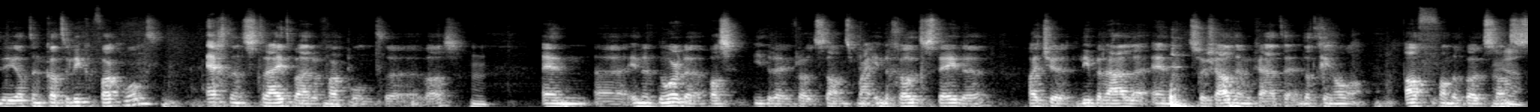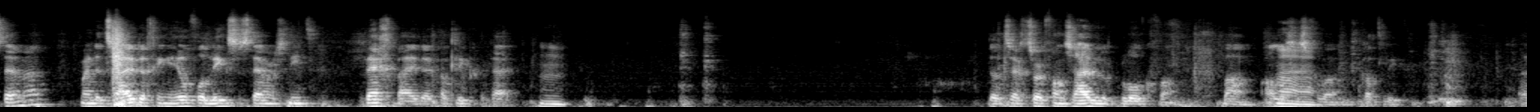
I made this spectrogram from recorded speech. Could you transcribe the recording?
je had een katholieke vakbond, echt een strijdbare vakbond eh, was. Hm. En eh, in het noorden was iedereen protestants, maar in de grote steden had je liberalen en sociaaldemocraten. En dat ging allemaal af van de protestantse Ja. stemmen. Maar in het zuiden gingen heel veel linkse stemmers niet weg bij de katholieke partij. Hm. Dat is echt een soort van zuidelijk blok van bam, alles Ah, is ja. gewoon katholiek. Eh,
